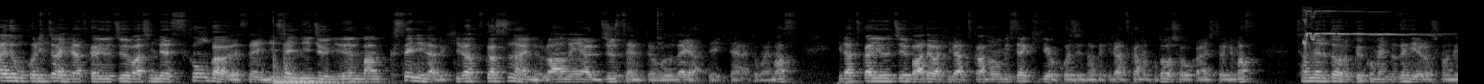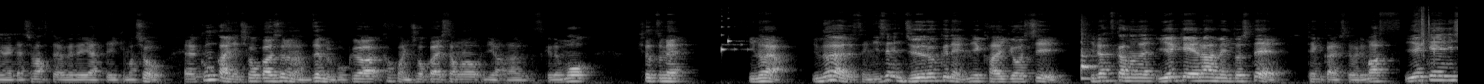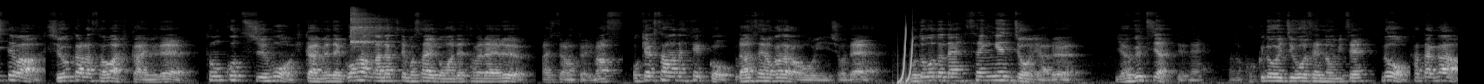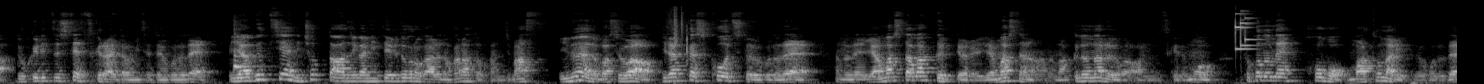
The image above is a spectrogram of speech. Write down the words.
はいどうもこんにちは、平塚 YouTuber しんです。今回はですね、2022年版癖になる平塚市内のラーメン屋10選ということでやっていきたいなと思います。平塚 YouTuber では平塚のお店、企業、個人など平塚のことを紹介しております。チャンネル登録、コメントぜひよろしくお願いいたします。というわけでやっていきましょう。えー、今回ね、紹介するのは全部僕が過去に紹介したものにはなるんですけども、一つ目、井野屋。井野屋はですね、2016年に開業し、平塚のね、家系ラーメンとして展開しております。家系にしては塩辛さは控えめで、豚骨臭も控えめで、ご飯がなくても最後まで食べられる味となっております。お客さんはね、結構男性の方が多い印象で、もともとね、宣言町にある矢口屋っていうね、あの、国道1号線のお店の方が独立して作られたお店ということで、矢口屋にちょっと味が似ているところがあるのかなと感じます。犬屋の場所は、平塚市高知ということで、あのね、山下マックって言われる山下のあのマクドナルドがあるんですけども、そこのね、ほぼ真隣ということで、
